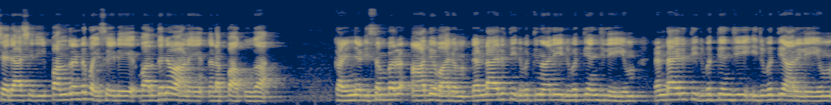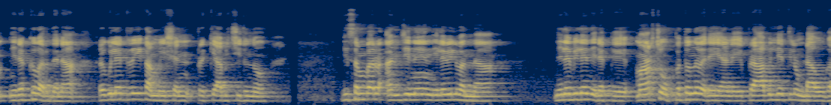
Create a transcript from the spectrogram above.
ശരാശരി പന്ത്രണ്ട് പൈസയുടെ വർധനവാണ് നടപ്പാക്കുക. കഴിഞ്ഞ ഡിസംബർ ആദ്യവാരം രണ്ടായിരത്തി ഇരുപത്തിനാല് ഇരുപത്തിയഞ്ചിലെയും രണ്ടായിരത്തി ഇരുപത്തിയഞ്ച് ഇരുപത്തിയാറിലെയും നിരക്ക് വർധന റെഗുലേറ്ററി കമ്മീഷൻ പ്രഖ്യാപിച്ചിരുന്നു. ഡിസംബർ അഞ്ചിന് നിലവിൽ വന്ന നിലവിലെ നിരക്ക് മാർച്ച് മുപ്പത്തൊന്ന് വരെയാണ് പ്രാബല്യത്തിലുണ്ടാവുക.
